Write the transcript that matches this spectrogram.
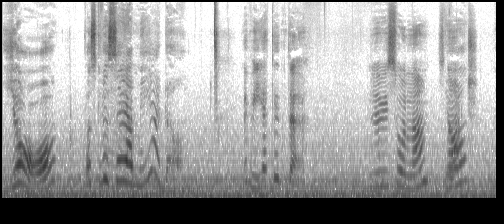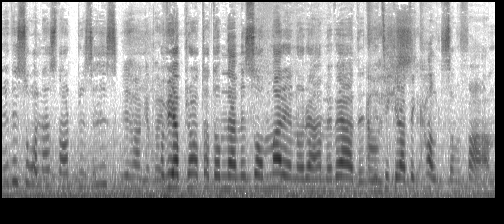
ja, vad ska vi säga mer då? Jag vet inte. Nu är vi i Solna snart. Ja, nu är vi i Solna snart precis. Och vi har pratat om det här med sommaren och det här med vädret. Ja, vi tycker att det är kallt som fan.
